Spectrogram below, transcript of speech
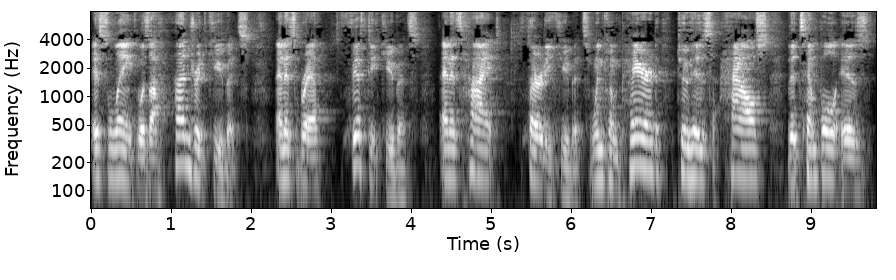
Its length was a 100 cubits and its breadth 50 cubits and its height 30 cubits. When compared to his house, the temple is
